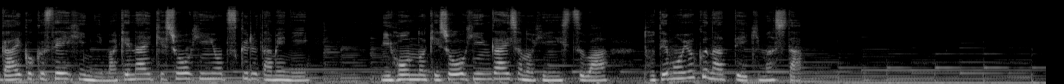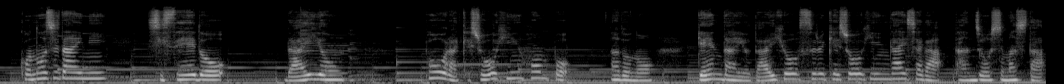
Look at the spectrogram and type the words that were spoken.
外国製品に負けない化粧品を作るために日本の化粧品会社の品質はとても良くなっていきました。この時代に資生堂ライオンポーラ化粧品本舗などの現代を代表する化粧品会社が誕生しました。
